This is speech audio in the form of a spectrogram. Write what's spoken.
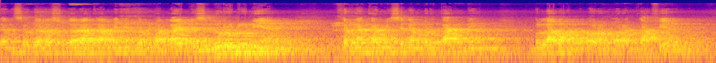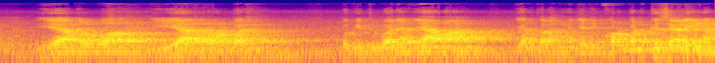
dan saudara-saudara kami di tempat lain di seluruh dunia karena kami sedang bertanding melawan orang-orang kafir. Ya Allah, ya Rabbana, begitu banyak nyawa yang telah menjadi korban kezaliman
